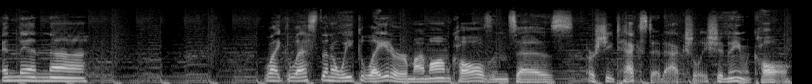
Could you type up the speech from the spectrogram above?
And then uh like less than a week later, my mom calls and says, or she texted actually, she didn't even call,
